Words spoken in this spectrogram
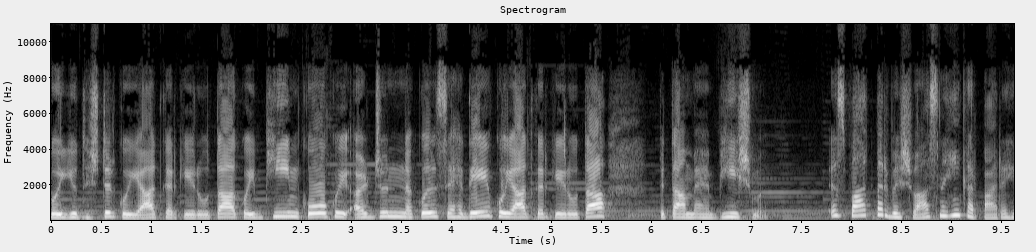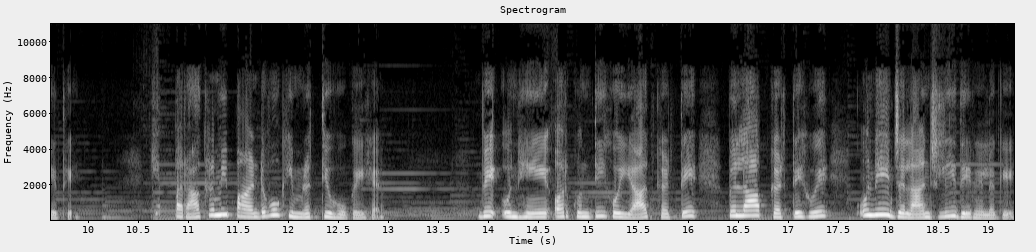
कोई युधिष्ठिर को याद करके रोता, कोई भीम को, कोई अर्जुन, नकुल, सहदेव को याद करके रोता। पितामह भीष्म इस बात पर विश्वास नहीं कर पा रहे थे कि पराक्रमी पांडवों की मृत्यु हो गई है। वे उन्हें और कुंती को याद करते, विलाप करते हुए उन्हें जलांजलि देने लगे।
